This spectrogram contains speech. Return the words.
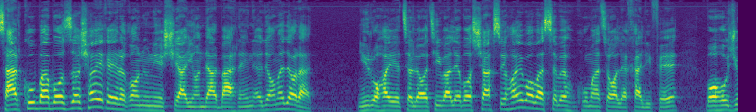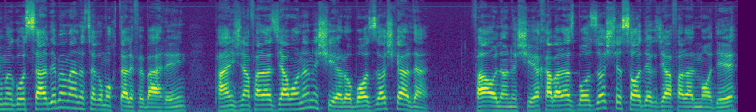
سرکوب و بازداشت های غیرقانونی شیعیان در بحرین ادامه دارد. نیروهای اطلاعاتی و لباس شخصی های وابسته به حکومت آل خلیفه با حجوم گسترده به مناطق مختلف بحرین پنج نفر از جوانان شیعه را بازداشت کردند. فعالان شیعه خبر از بازداشت صادق جعفر الماده،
